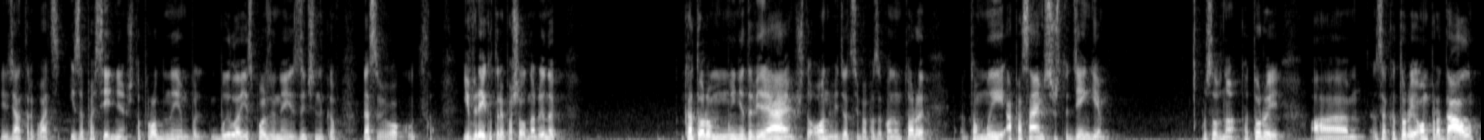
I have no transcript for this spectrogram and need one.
нельзя торговать из опасения, что проданное им было использовано язычников для своего культа. Еврей, который пошел на рынок, которому мы не доверяем, что он ведет себя по законам Торы, то мы опасаемся, что деньги, условно, которые, э, за которые он продал,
